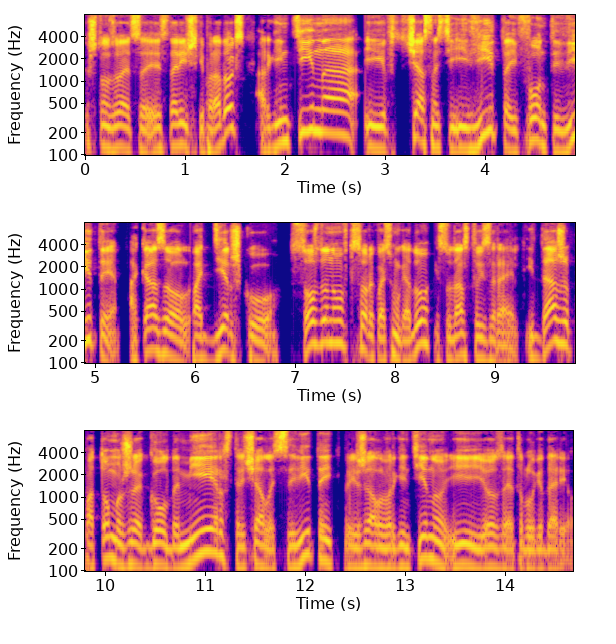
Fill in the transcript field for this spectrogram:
что называется, называется исторический парадокс. Аргентина, и в частности и Вита, и фонд Виты оказывал поддержку созданному в 1948 году государству Израиль. И даже потом уже Голда Мейер встречалась с Эвитой, приезжала в Аргентину и ее за это благодарила.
